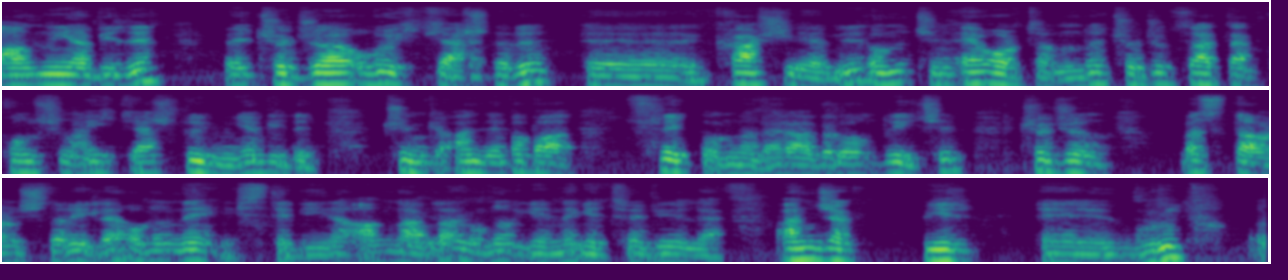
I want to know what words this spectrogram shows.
anlayabilir ve çocuğa o ihtiyaçları e, karşılayabilir. Onun için ev ortamında çocuk zaten konuşmaya ihtiyaç duymayabilir. Çünkü anne baba sürekli onunla beraber olduğu için çocuğun basit davranışlarıyla onun ne istediğini anlarlar, onu yerine getirebilirler. Ancak bir e, grup e,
